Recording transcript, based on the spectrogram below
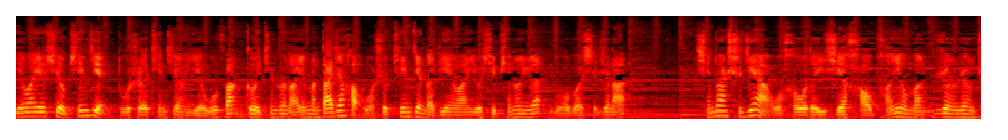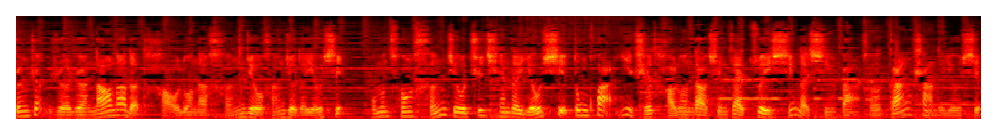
电玩游戏有偏见，毒舌听听也无妨。各位听众老爷们，大家好，我是偏见的电玩游戏评论员萝卜谢之男。前段时间啊，我和我的一些好朋友们认认真真、热热闹闹的讨论了很久很久的游戏。我们从很久之前的游戏动画，一直讨论到现在最新的新番和刚上的游戏，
